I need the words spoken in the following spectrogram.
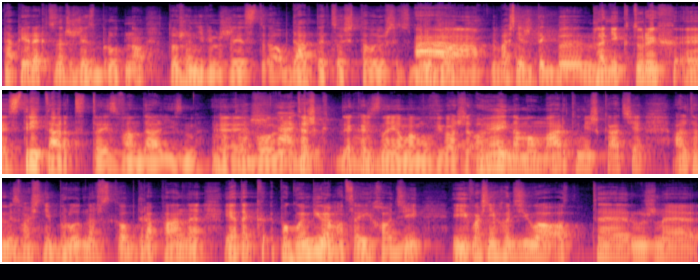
papierek, to znaczy, że jest brudno, to, że nie wiem, że jest obdarte coś, to już jest brudno. A. No właśnie, że tak jakby... Dla niektórych e, street art to jest wandalizm, No e, też. bo Tak, też no. jakaś znajoma mówiła, że ojej, na Montmartre mieszkacie, ale tam jest właśnie brudno, wszystko obdrapane. Ja tak pogłębiłem, o co jej chodzi i właśnie chodziło o te różne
